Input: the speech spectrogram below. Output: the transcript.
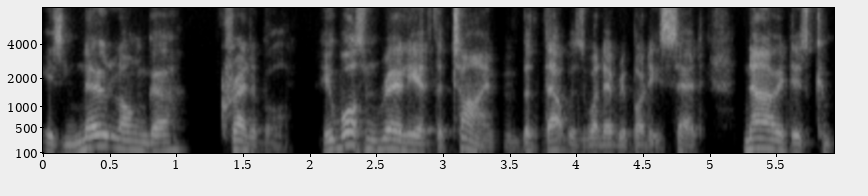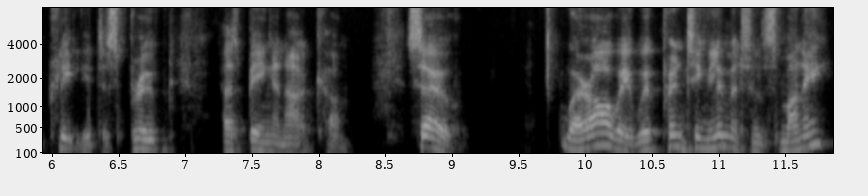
is no longer credible. It wasn't really at the time, but that was what everybody said. Now it is completely disproved as being an outcome. So, where are we? We're printing limitless money.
